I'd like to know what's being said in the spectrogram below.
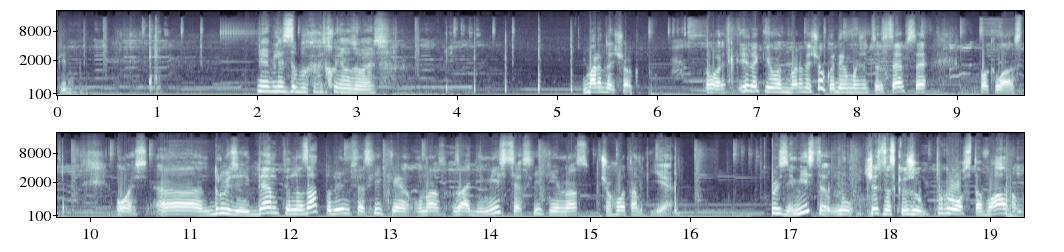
під... Я, блядь, забув, як це хуйня називається. Бардачок. Ось. І такий от бардачок, куди ви можете це все покласти. Ось. Е, друзі, йдемо назад, подивимося, скільки у нас заднє місця, скільки у нас чого там є. Друзі, місце, ну, чесно скажу, просто валом.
